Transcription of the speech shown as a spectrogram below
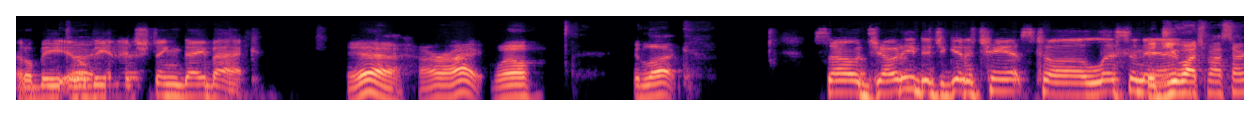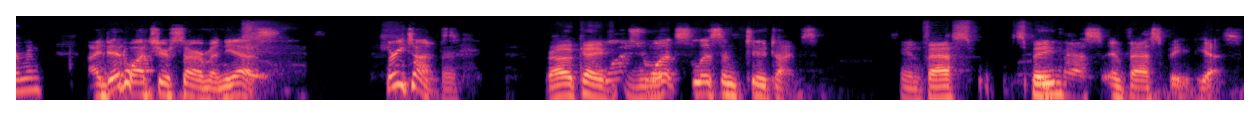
it'll be it'll be an interesting day back. Yeah. All right. Well, good luck. So Jody, did you get a chance to listen? Did in? you watch my sermon? I did watch your sermon. Yes, three times. Okay. Watched once, listened two times. In fast In speed. fast, in fast speed. Yes.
